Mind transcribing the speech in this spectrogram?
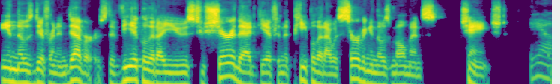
in those different endeavors. The vehicle that I used to share that gift and the people that I was serving in those moments changed. Yeah.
